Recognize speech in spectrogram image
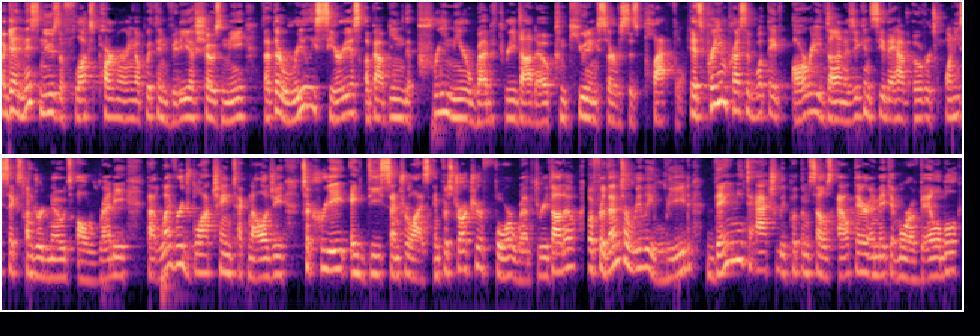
Again, this news of Flux partnering up with NVIDIA shows me that they're really serious about being the premier Web 3.0 computing services platform. It's pretty impressive what they've already done. As you can see, they have over 2,600 nodes already that leverage blockchain technology to create a decentralized infrastructure for Web 3.0. But for them to really lead, they need to actually put themselves out there and make it more available.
